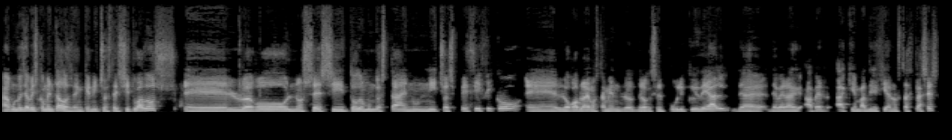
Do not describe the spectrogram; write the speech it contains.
algunos ya habéis comentado en qué nicho estáis situados. Eh, luego no sé si todo el mundo está en un nicho específico. Eh, luego hablaremos también de lo, que es el público ideal, de, ver, a, ver a quién va dirigida nuestras clases.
